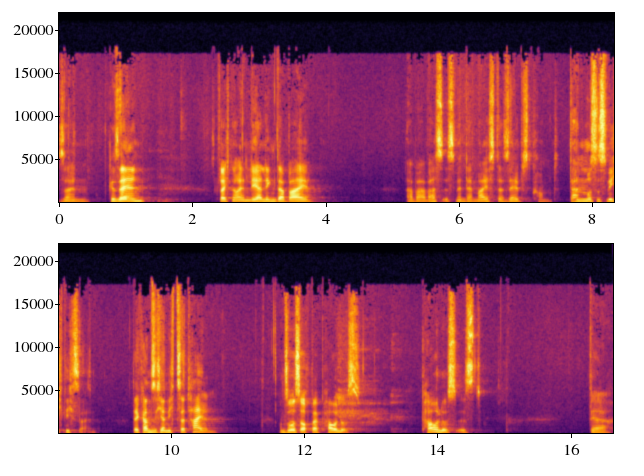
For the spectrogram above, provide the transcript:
seinen Gesellen, vielleicht noch einen Lehrling dabei aber was ist, wenn der Meister selbst kommt? Dann muss es wichtig sein. Der kann sich ja nicht zerteilen. Und so ist auch bei Paulus. Paulus ist der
